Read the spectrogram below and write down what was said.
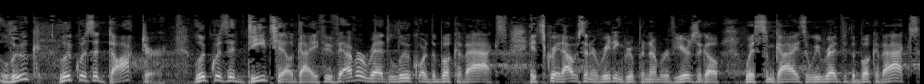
Luke? Luke was a doctor. Luke was a detail guy. If you've ever read Luke or the book of Acts, it's great. I was in a reading group a number of years ago with some guys and we read through the book of Acts.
